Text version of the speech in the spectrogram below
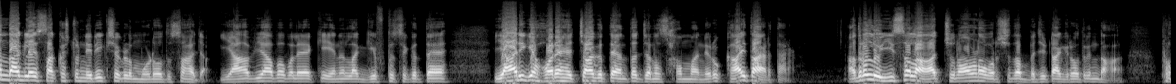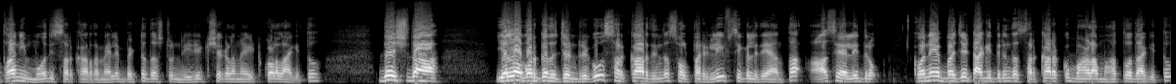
ಅಂದಾಗಲೇ ಸಾಕಷ್ಟು ನಿರೀಕ್ಷೆಗಳು ಮೂಡೋದು ಸಹಜ. ಯಾವ್ಯಾವ ವಲಯಕ್ಕೆ ಏನೆಲ್ಲ ಗಿಫ್ಟ್ ಸಿಗುತ್ತೆ, ಯಾರಿಗೆ ಹೊರೆ ಹೆಚ್ಚಾಗುತ್ತೆ ಅಂತ ಜನಸಾಮಾನ್ಯರು ಕಾಯ್ತಾ ಇರ್ತಾರೆ. ಅದರಲ್ಲೂ ಈ ಸಲ ಚುನಾವಣಾ ವರ್ಷದ ಬಜೆಟ್ ಆಗಿರೋದ್ರಿಂದ ಪ್ರಧಾನಿ ಮೋದಿ ಸರ್ಕಾರದ ಮೇಲೆ ಬೆಟ್ಟದಷ್ಟು ನಿರೀಕ್ಷೆಗಳನ್ನು ಇಟ್ಕೊಳ್ಳಲಾಗಿತ್ತು. ದೇಶದ ಎಲ್ಲ ವರ್ಗದ ಜನರಿಗೂ ಸರ್ಕಾರದಿಂದ ಸ್ವಲ್ಪ ರಿಲೀಫ್ ಸಿಗಲಿದೆ ಅಂತ ಆಸೆಯಲ್ಲಿದ್ದರು ಕೊನೆ ಬಜೆಟ್ ಆಗಿದ್ದರಿಂದ ಸರ್ಕಾರಕ್ಕೂ ಬಹಳ ಮಹತ್ವದಾಗಿತ್ತು.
